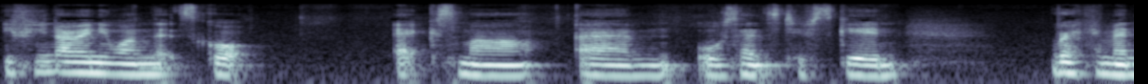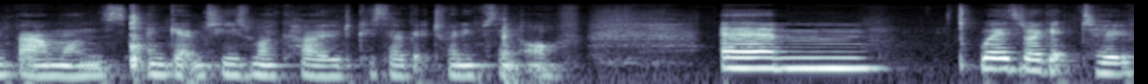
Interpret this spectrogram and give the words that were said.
if you know anyone that's got eczema um, or sensitive skin, recommend Balmonds and get them to use my code because they'll get 20% off. Um, where did I get to?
